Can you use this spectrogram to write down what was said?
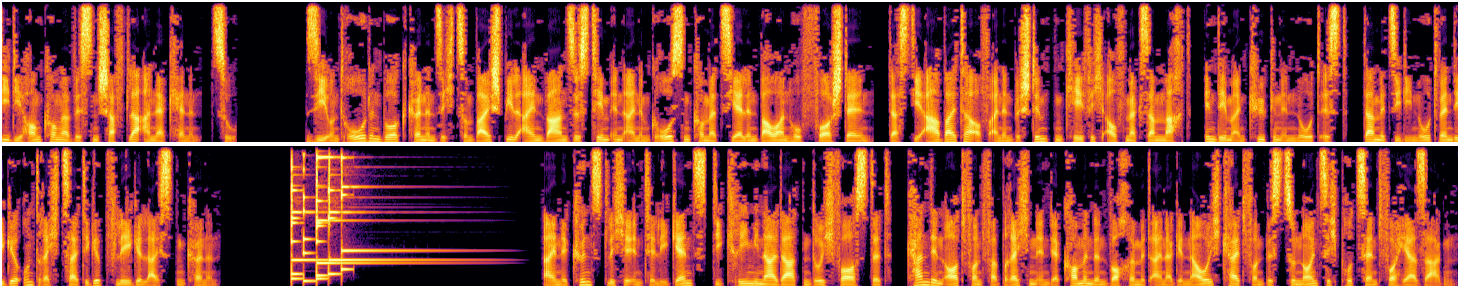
die die Hongkonger Wissenschaftler anerkennen, zu. Sie und Rodenburg können sich zum Beispiel ein Warnsystem in einem großen kommerziellen Bauernhof vorstellen, das die Arbeiter auf einen bestimmten Käfig aufmerksam macht, in dem ein Küken in Not ist, damit sie die notwendige und rechtzeitige Pflege leisten können. Eine künstliche Intelligenz, die Kriminaldaten durchforstet, kann den Ort von Verbrechen in der kommenden Woche mit einer Genauigkeit von bis zu 90 Prozent vorhersagen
